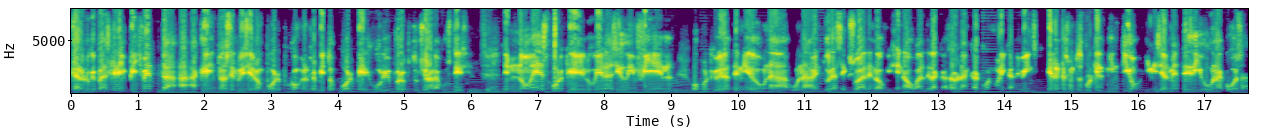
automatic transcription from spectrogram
Claro, lo que pasa es que el impeachment a, Clinton se lo hicieron por, repito, por perjurio y por obstrucción a la justicia. No es porque él hubiera sido infiel o porque hubiera tenido una, una aventura sexual en la oficina oval de la Casa Blanca con Mónica Lewinsky. El asunto es porque él mintió. Inicialmente dijo una cosa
